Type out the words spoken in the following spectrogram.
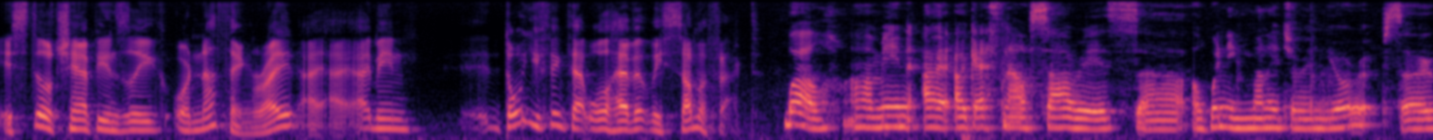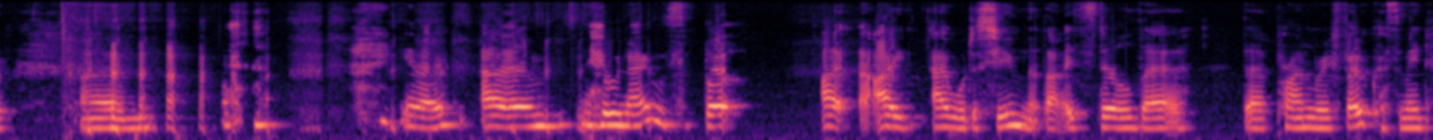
is still Champions League or nothing, right? I, I, I, mean, don't you think that will have at least some effect? Well, I mean, I, I guess now Sarri is uh, a winning manager in Europe, so um, you know, um, who knows? But I, I I would assume that that is still their their primary focus. I mean,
